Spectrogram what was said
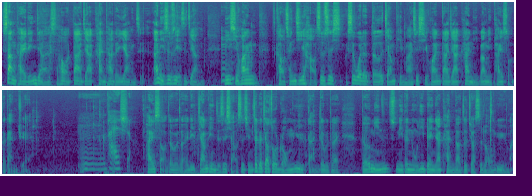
上台领奖的时候大家看他的样子。啊，你是不是也是这样？你喜欢考成绩好，是不是是为了得奖品吗？还是喜欢大家看你帮你拍手的感觉？嗯，拍手。拍手对不对？你奖品只是小事情，这个叫做荣誉感，对不对？得名，你的努力被人家看到，这就是荣誉嘛。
